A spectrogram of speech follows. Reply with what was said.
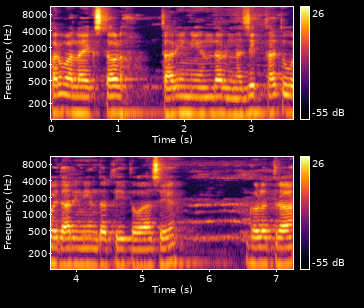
ફરવા લાયક સ્થળ. ધારીની અંદર નજીક થતું હોય ધારીની અંદરથી તો આ છે ગળતરા.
